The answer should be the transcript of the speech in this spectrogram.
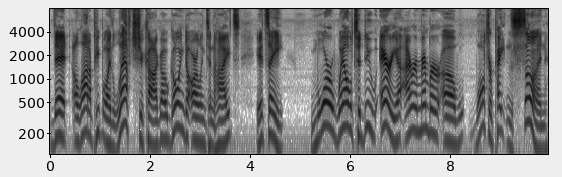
that a lot of people had left Chicago going to Arlington Heights. It's a more well-to-do area. I remember uh, Walter Payton's son.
